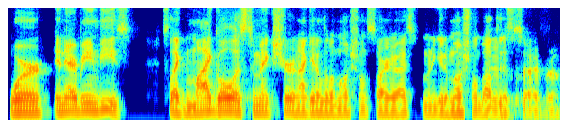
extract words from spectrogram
were in Airbnbs. So like my goal is to make sure, and I get a little emotional. Sorry guys, I'm gonna get emotional about Mm, this Sorry, bro.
